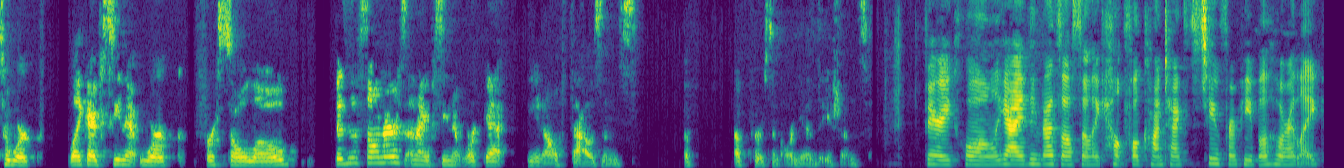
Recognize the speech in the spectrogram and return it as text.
to work like I've seen it work for solo business owners and I've seen it work at, you know, thousands of, person organizations. Very cool. Yeah, I think that's also like helpful context too for people who are like,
